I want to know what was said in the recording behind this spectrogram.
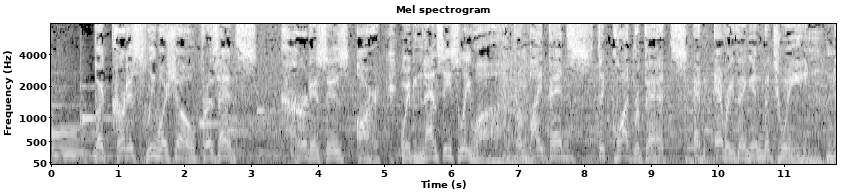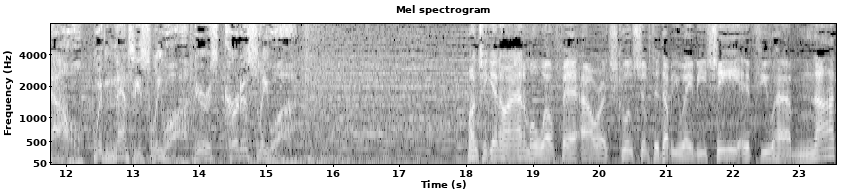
The Curtis Sliwa Show presents Curtis's Ark with Nancy Sliwa. From bipeds to quadrupeds and everything in between. Now, with Nancy Sliwa, here's Curtis Sliwa. Once again, our Animal Welfare Hour exclusive to WABC. If you have not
